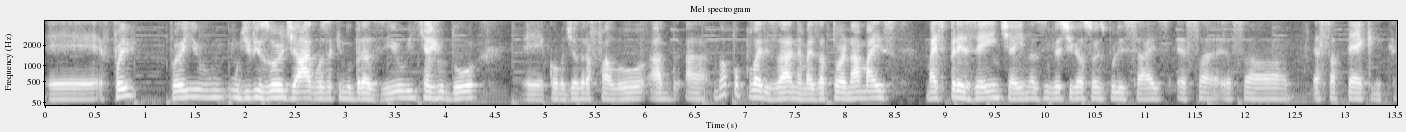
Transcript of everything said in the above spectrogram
é, foi, foi um, um, divisor de águas aqui no Brasil e que ajudou, é, como a Diandra falou, a, a, não a popularizar, né, mas a tornar mais, mais presente aí nas investigações policiais essa, essa, essa técnica.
